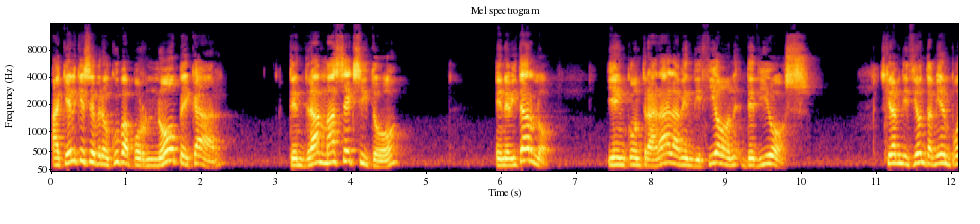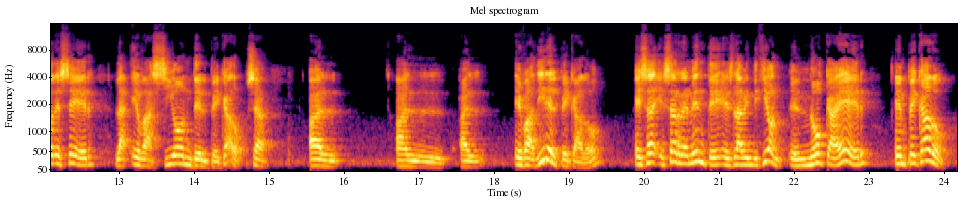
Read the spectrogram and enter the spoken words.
aquel que se preocupa por no pecar tendrá más éxito en evitarlo y encontrará la bendición de Dios. Es que la bendición también puede ser la evasión del pecado. O sea, al, al, al evadir el pecado, esa, esa realmente es la bendición, el no caer en pecado.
